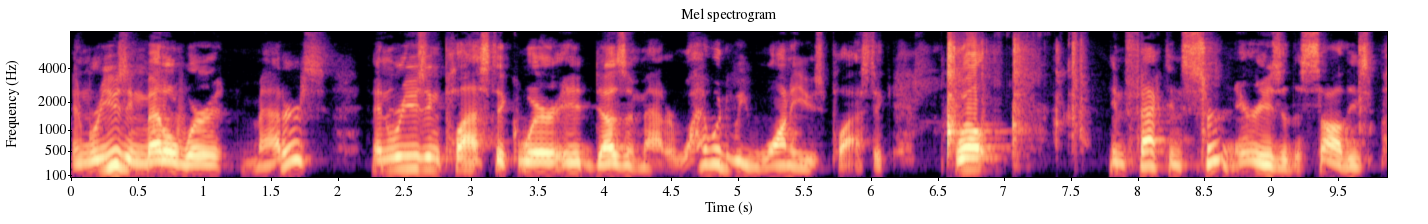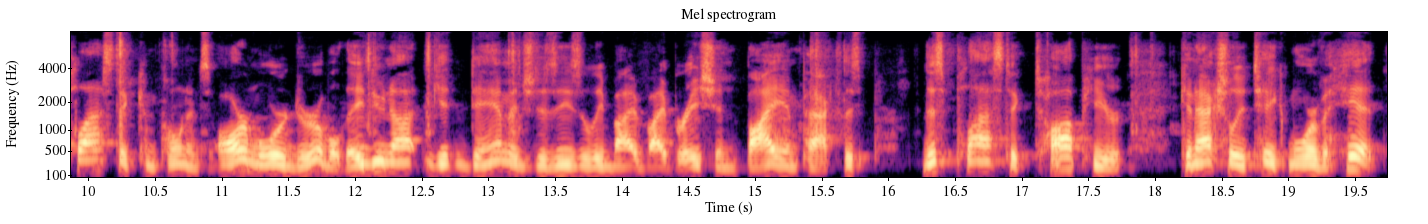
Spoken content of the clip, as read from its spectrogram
and we're using metal where it matters, and we're using plastic where it doesn't matter. Why would we want to use plastic? Well, in fact, in certain areas of the saw, these plastic components are more durable. They do not get damaged as easily by vibration, by impact. This, this plastic top here can actually take more of a hit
